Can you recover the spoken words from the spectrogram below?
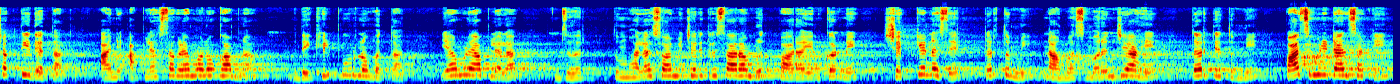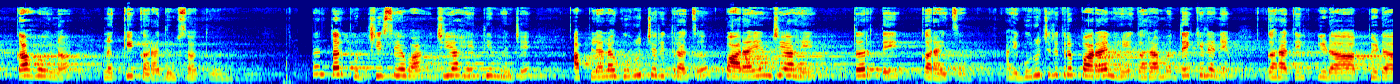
शक्ती देतात आणि आपल्या सगळ्या मनोकामना देखील पूर्ण होतात. यामुळे आपल्याला जर तुम्हाला स्वामी चरित्र सारामृत पारायण करणे शक्य नसेल तर तुम्ही नामस्मरण जे आहे तर ते तुम्ही पाच मिनिटांसाठी का होईना नक्की करा दिवसातून. नंतर पुढची सेवा जी आहे ती म्हणजे आपल्याला गुरुचरित्राचं पारायण जे आहे तर ते करायचं. आहे गुरुचरित्र पारायण हे घरामध्ये केल्याने घरातील इडा पिडा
